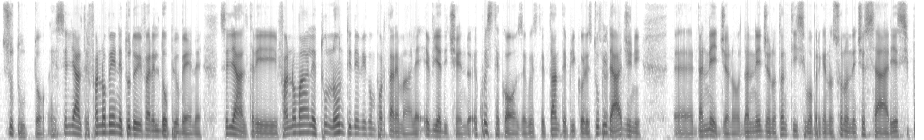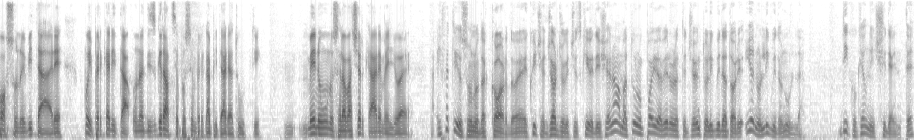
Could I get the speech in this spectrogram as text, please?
su tutto, e se gli altri fanno bene tu devi fare il doppio bene, se gli altri fanno male tu non ti devi comportare male, e via dicendo. E queste cose, queste tante piccole stupidaggini, eh, danneggiano, danneggiano tantissimo perché non sono necessarie, si possono evitare. Poi, per carità, una disgrazia può sempre capitare a tutti. Meno uno se la va a cercare, meglio è. Ma infatti io sono d'accordo, eh. qui c'è Giorgio che ci scrive e dice no ma tu non puoi avere un atteggiamento liquidatorio, io non liquido nulla, dico che è un incidente,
